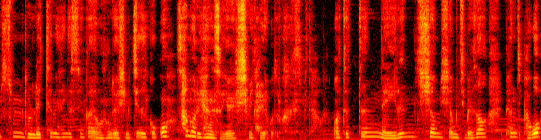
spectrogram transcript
숨 돌릴 틈이 생겼으니까 영상도 열심히 찍을 거고 3월을 향해서 열심히 달려보도록 하겠습니다. 어쨌든 내일은 쉬엄쉬엄 집에서 편집하고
